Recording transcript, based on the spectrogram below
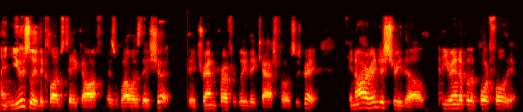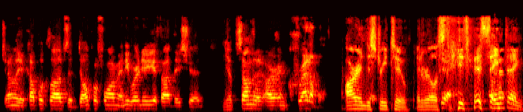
and usually the clubs take off as well as they should. They trend perfectly, they cash flow, which is great. In our industry, though, you end up with a portfolio. Generally, a couple clubs that don't perform anywhere near you thought they should. Yep. Some that are incredible. Our industry too, in real estate, yeah. same thing.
